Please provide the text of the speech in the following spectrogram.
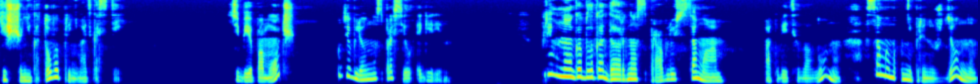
еще не готова принимать гостей. Тебе помочь? удивленно спросил Эгерин. Премного благодарна, справлюсь сама, ответила Луна самым непринужденным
